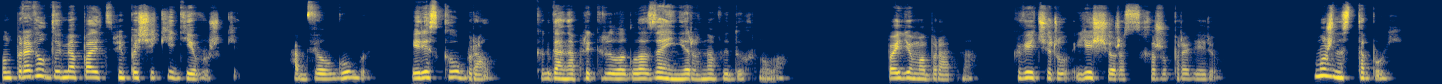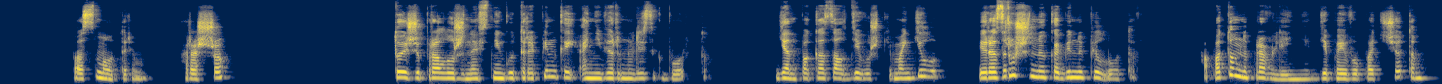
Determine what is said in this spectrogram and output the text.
он провел двумя пальцами по щеке девушки, обвел губы и резко убрал, когда она прикрыла глаза и нервно выдохнула. «Пойдем обратно. К вечеру еще раз схожу проверю». «Можно с тобой?» «Посмотрим. Хорошо?» Той же проложенной в снегу тропинкой они вернулись к борту. Ян показал девушке могилу и разрушенную кабину пилотов, а потом направление, где, по его подсчетам,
